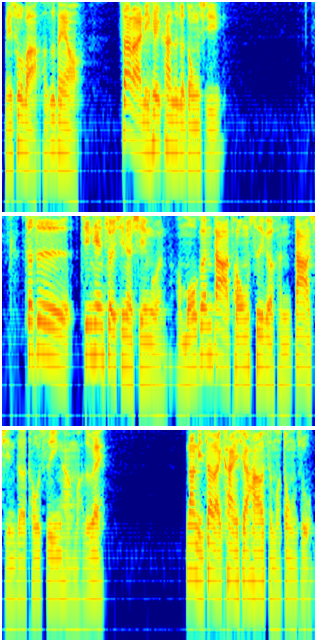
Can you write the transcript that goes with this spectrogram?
没错吧，投资朋友。再来，你可以看这个东西，这是今天最新的新闻。摩根大通是一个很大型的投资银行嘛，对不对？那你再来看一下它有什么动作。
